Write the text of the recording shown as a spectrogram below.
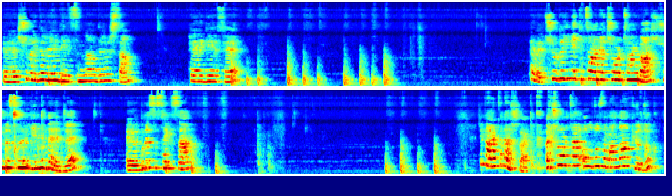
e, şurayı da R diye isimlendirirsem PGF Evet, şurada yine iki tane açıortay var. Şurası 20 derece. Ee, burası 80. arkadaşlar açıortay olduğu zaman ne yapıyorduk?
